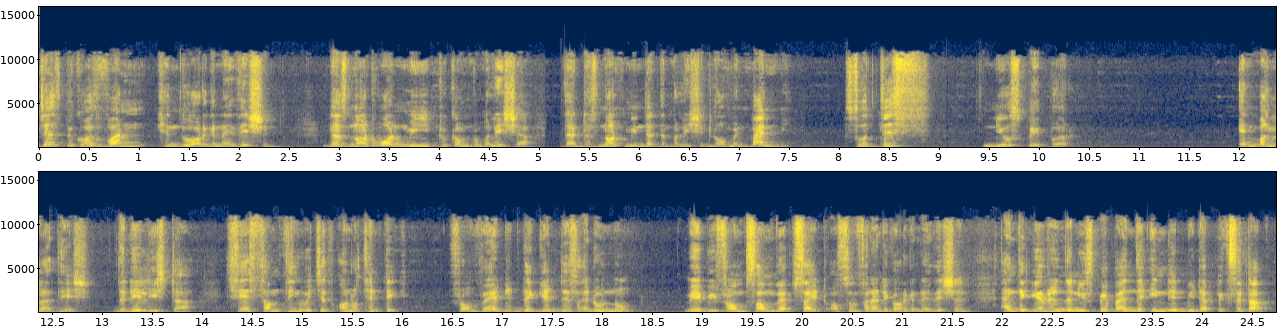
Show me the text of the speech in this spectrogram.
Just because one Hindu organization does not want me to come to Malaysia, that does not mean that the Malaysian government banned me. So this newspaper in Bangladesh, the Daily Star, says something which is unauthentic. From where did they get this? I don't know. Maybe from some website of some fanatic organization, and they give it in the newspaper, and the Indian media picks it up,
